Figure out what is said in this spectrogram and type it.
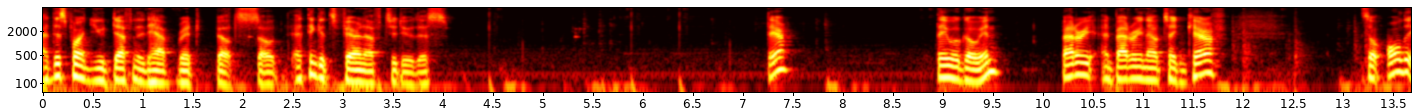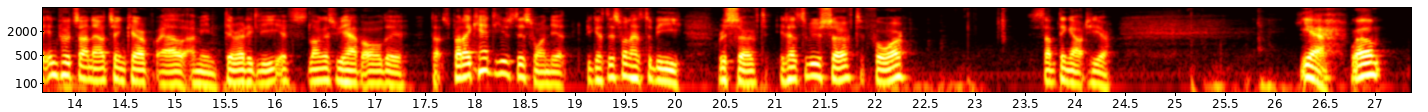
at this point you definitely have red belts, so I think it's fair enough to do this. There. They will go in. Battery and battery now taken care of. So all the inputs are now taken care of. Well, I mean, theoretically, as long as we have all the dots. But I can't use this one yet, because this one has to be reserved. It has to be reserved for something out here. Yeah, well,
